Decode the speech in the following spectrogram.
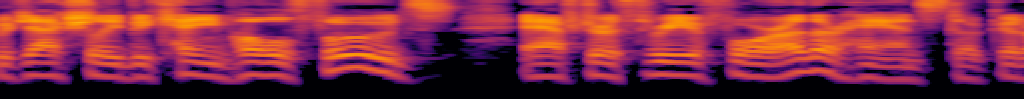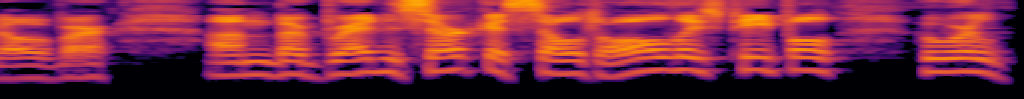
which actually became Whole Foods after three or four other hands took it over. Um, but bread and circus sold to all these people who were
